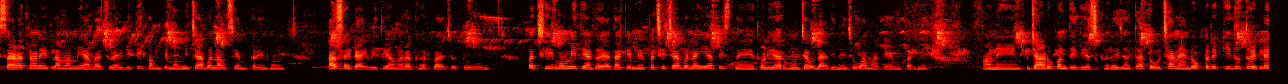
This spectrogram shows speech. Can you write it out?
સાડા ત્રણ એટલામાં મેં આ બાજુ આવી હતી. કેમ કે મમ્મી ચા બનાવશે એમ કરીને હું આ સાઈડ આવી હતી અમારા ઘર બાજુ. તો પછી મમ્મી ત્યાં ગયા હતા કે મેં પછી ચા બનાવી આપીશ ને થોડી વાર હું જાઉં દાદીને જોવા માટે એમ કરીને. અને ઝાડુ પણ તે દિવસ ઘરે જ હતા. તો છે ને ડૉક્ટરે કીધું હતું એટલે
